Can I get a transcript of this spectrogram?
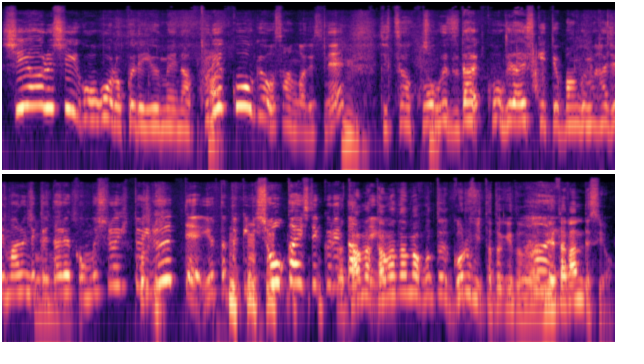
CRC556 で有名な呉工業さんがですね、うん。実は工具大工具大好きっていう番組始まるんだけど誰か面白い人いるって言った時に紹介してくれたたま たまたま本当にゴルフ行った時のはい。ネタなんですよ。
